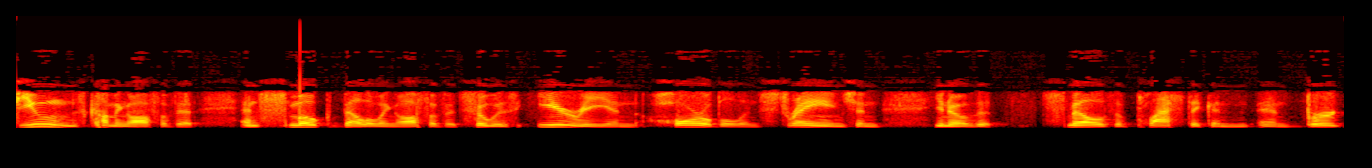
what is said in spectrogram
fumes coming off of it and smoke bellowing off of it. So it was eerie and horrible and strange, and you know the smells of plastic and and burnt.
